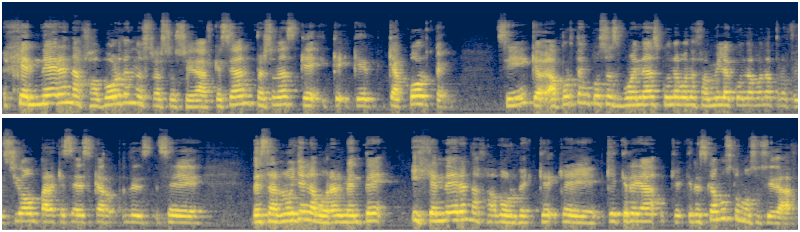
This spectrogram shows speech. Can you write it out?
generen a favor de nuestra sociedad, que sean personas que, que, que, aporten, ¿sí? Que aporten cosas buenas, con una buena familia, con una buena profesión, para que se, se desarrollen laboralmente y generen a favor de que, que, crea, que crezcamos como sociedad.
